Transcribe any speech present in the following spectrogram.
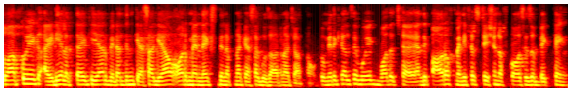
तो आपको एक आइडिया लगता है कि यार मेरा दिन कैसा गया और मैं नेक्स्ट दिन अपना कैसा गुजारना चाहता हूँ। तो मेरे ख्याल से वो एक बहुत अच्छा है। And the power of manifestation of course is a big thing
